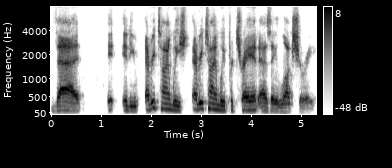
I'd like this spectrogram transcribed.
that it, it every time we every time we portray it as a luxury,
